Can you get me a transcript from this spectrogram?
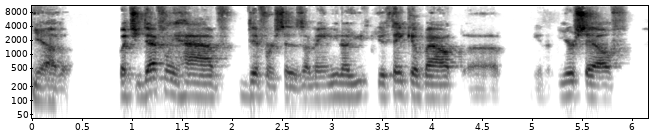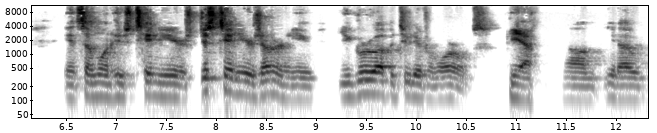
yeah, of it. But you definitely have differences. I mean, you know, you, you think about uh, you know, yourself and someone who's 10 years, just 10 years younger than you, you grew up in two different worlds. yeah, Um, you know,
